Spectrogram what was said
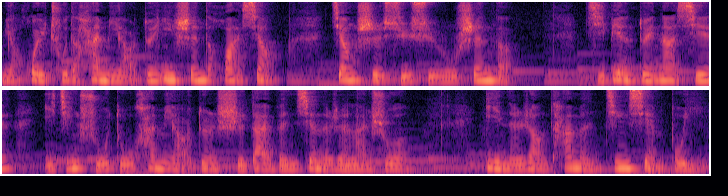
描绘出的汉密尔顿一生的画像。将是栩栩如生的，即便对那些已经熟读汉密尔顿时代文献的人来说，亦能让他们惊羡不已。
